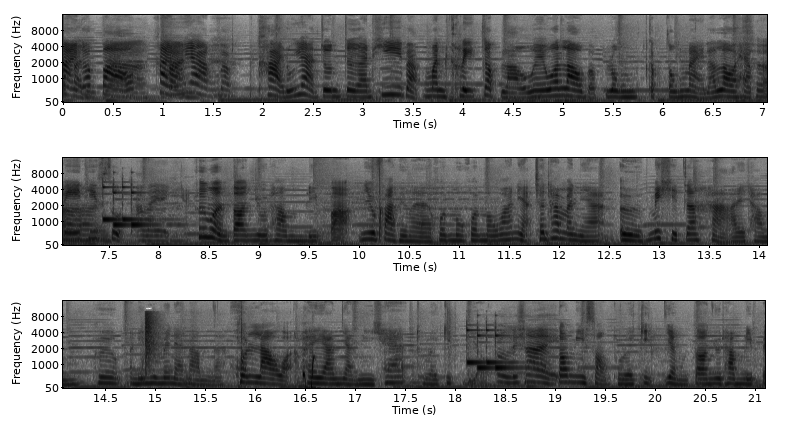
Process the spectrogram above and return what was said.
ขาขายยรองกเท้าระเป๋าขายขายทุกทุกออย่างย่างแบบขถ่ายทุกอย่างจนเจออันที่แบบมันคลิกกับเราเว้ยว่าเราแบบลงกับตรงไหนแล้วเราแฮปปี้ใช่ ที่สุดอะไรอย่างเงี้ย คือเหมือนตอนยูทำลิปอะยูฝากถึงหลายๆคนบางคนมองว่าเนี่ย ฉันทำอันเนี้ยเออไม่คิดจะหาอะไรทำเพิ่มอันนี้ยูไม่แนะนำนะ คนเราอะพยายามอย่างมีแค่ธุรกิจเดียว เออใช่ ต้องมี 2 ธุรกิจอย่างตอนยูทำลิปไป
